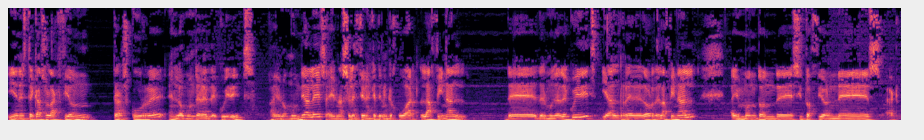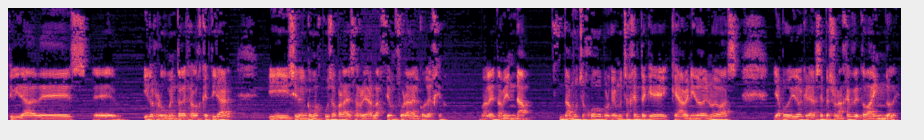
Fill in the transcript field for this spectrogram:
y en este caso la acción transcurre en los mundiales de Quidditch. Hay unos mundiales, hay unas selecciones que tienen que jugar la final de- del mundial de Quidditch y alrededor de la final hay un montón de situaciones, actividades, eh, hilos argumentales a los que tirar y sirven como excusa para desarrollar la acción fuera del colegio. ¿Vale? También da, da mucho juego porque hay mucha gente que, que ha venido de nuevas y ha podido crearse personajes de toda índole.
